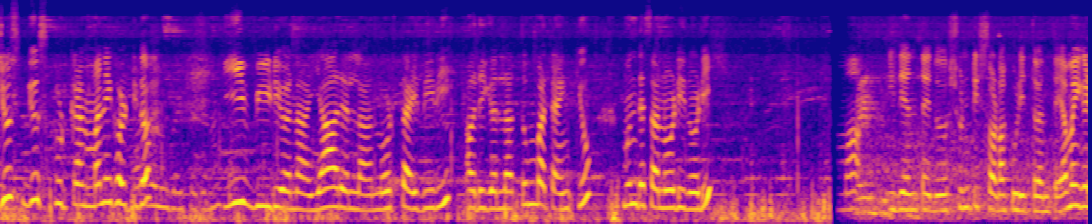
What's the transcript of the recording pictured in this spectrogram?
ಜ್ಯೂಸ್ ಜ್ಯೂಸ್ ಕುಡ್ಕೊಂಡು ಮನೆಗೆ ಹೊರಟಿದ್ದು ಈ ವಿಡಿಯೋನ ಯಾರೆಲ್ಲ ನೋಡ್ತಾ ಇದ್ದೀರಿ ಅವರಿಗೆಲ್ಲ ತುಂಬ ಥ್ಯಾಂಕ್ ಯು ಮುಂದೆ ಸಹ ನೋಡಿ ನೋಡಿ. ಅಮ್ಮ ಇದೆಂತ ಇದು ಶುಂಠಿ ಸೋಡಾ ಕುಡಿತಂತೆ ಅಮ್ಮ ಈಗ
